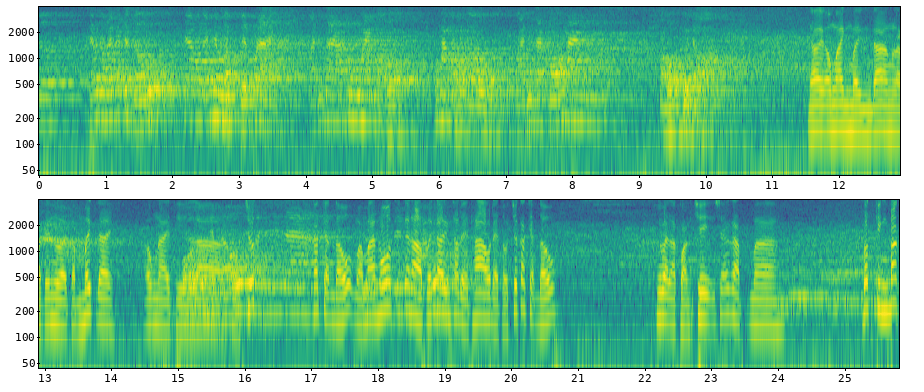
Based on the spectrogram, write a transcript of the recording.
được theo dõi các trận đấu theo đánh theo luật Việt Võ Đài. Và chúng ta không mang bảo hộ không mang bảo hộ đầu. Và chúng ta có mang bảo hộ cùi trỏ đây ông anh mình đang là cái người cầm mic đây ông này thì là tổ chức các trận đấu và mai mốt sẽ kết hợp với kênh sao thể thao để tổ chức các trận đấu. Như vậy là Quảng Trị sẽ gặp mà Bất Kinh Bắc.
